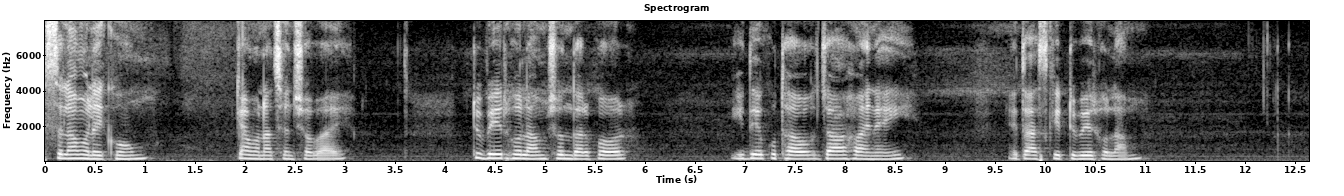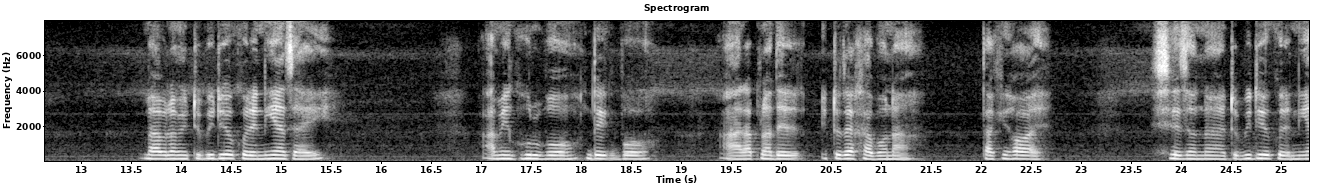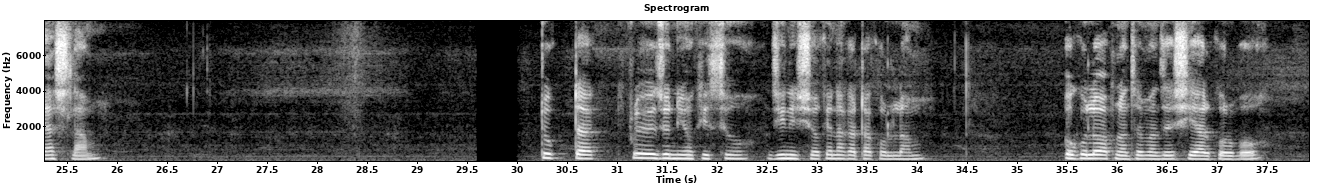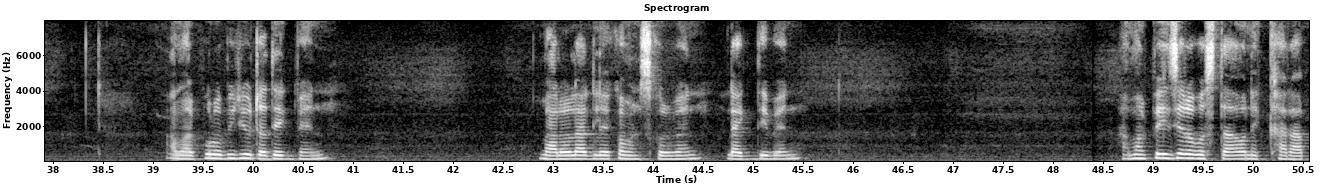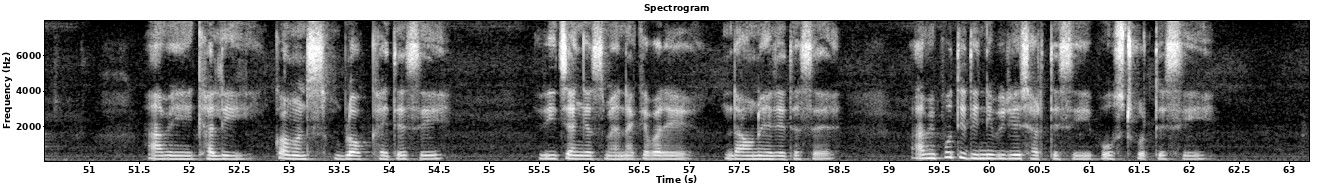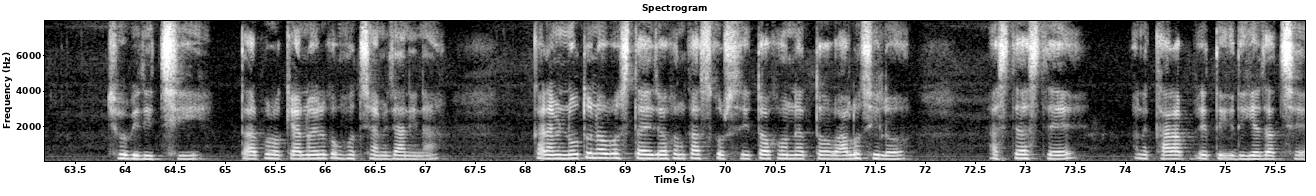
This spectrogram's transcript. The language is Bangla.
আসসালামু আলাইকুম। কেমন আছেন সবাই? একটু বের হলাম সন্ধ্যার পর। ঈদে কোথাও যাওয়া হয় নাই। এটা আজকে একটু বের হলাম। ভাবলাম একটু ভিডিও করে নিয়ে যাই। আমি ঘুরবো, দেখব, আর আপনাদের একটু দেখাবো না। তা কি হয়? সেজন্য একটু ভিডিও করে নিয়ে আসলাম। টুকটাক প্রয়োজনীয় কিছু জিনিসও কেনাকাটা করলাম। ওগুলো আপনাদের মাঝে শেয়ার করব। আমার পুরো ভিডিওটা দেখবেন। ভালো লাগলে কমেন্টস করবেন লাইক দিবেন। আমার পেজের অবস্থা অনেক খারাপ। আমি খালি কমেন্টস ব্লক খাইতেছি। রিচ এঙ্গেজমেন্ট একেবারে ডাউন হয়ে যেতেছে। আমি প্রতিদিনই ভিডিও ছাড়তেছি পোস্ট করতেছি, ছবি দিচ্ছি। তারপরও কেন এরকম হচ্ছে আমি জানি না। কারণ আমি নতুন অবস্থায় যখন কাজ করছি তখন এত ভালো ছিল। আস্তে আস্তে অনেক খারাপ দিকে যাচ্ছে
